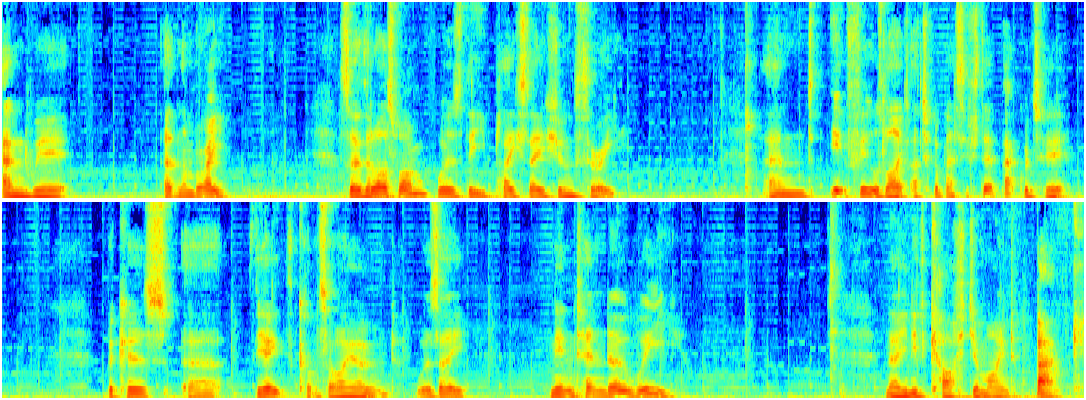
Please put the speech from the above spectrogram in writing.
and we're at number 8. So the last one was the PlayStation 3, and it feels like I took a massive step backwards here because uh, the eighth console I owned was a Nintendo Wii. Now you need to cast your mind back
